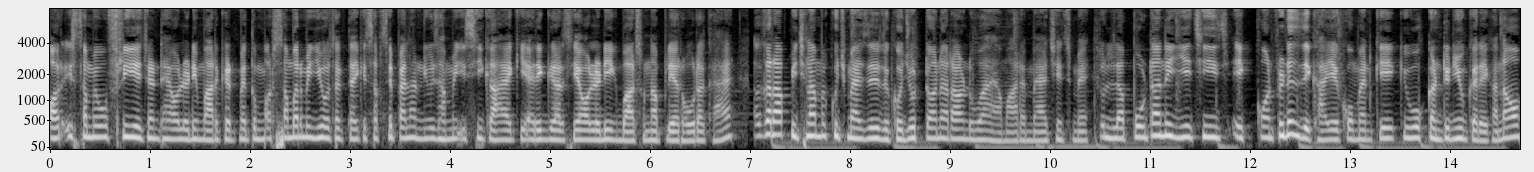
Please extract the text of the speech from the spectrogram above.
और इस समय वो फ्री एजेंट है ऑलरेडी मार्केट में तो और समर में ये हो सकता है कि सबसे पहला न्यूज़ हमें इसी का है कि एरिक गार्सिया ऑलरेडी एक बार्सोना प्लेयर हो रखा है। अगर आप पिछला में कुछ मैचेस देखो जो टर्न अराउंड हुआ है हमारे मैचेस में तो लपोटा ने ये चीज़ एक कॉन्फिडेंस दिखाई है कोमैन के कि वो कंटिन्यू करेगा। ना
